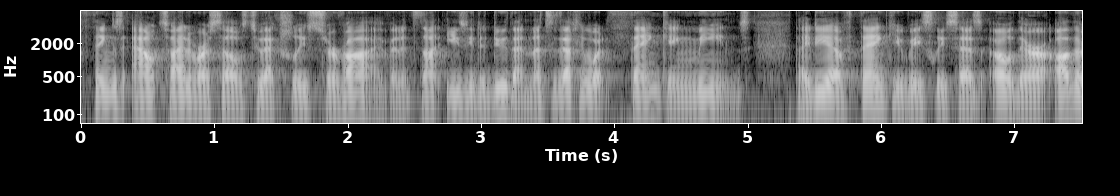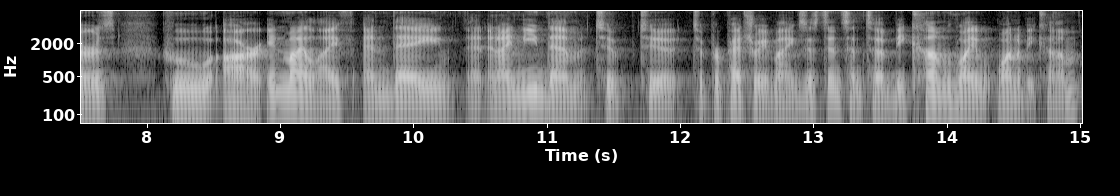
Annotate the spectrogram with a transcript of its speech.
things outside of ourselves to actually survive. And it's not easy to do that. And that's exactly what thanking means. The idea of thank you basically says, oh, there are others who are in my life and they and I need them to to to perpetuate my existence and to become who I want to become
